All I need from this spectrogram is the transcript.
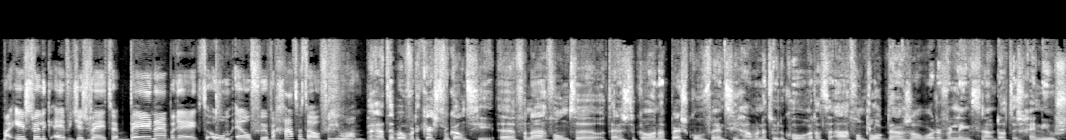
Maar eerst wil ik eventjes weten: BNR breekt om 11 uur. Waar gaat het over, iemand? We gaan het hebben over de kerstvakantie. Uh, vanavond tijdens de corona-persconferentie gaan we natuurlijk horen dat de avondlockdown zal worden verlengd. Nou, dat is geen nieuws.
